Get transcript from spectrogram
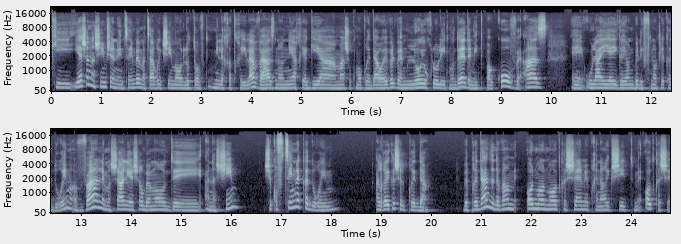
כי יש אנשים שהם נמצאים במצב רגשי מאוד לא טוב מלכתחילה, ואז נניח יגיע משהו כמו פרידה או אבל, והם לא יוכלו להתמודד, הם יתפרקו, ואז אולי יהיה היגיון בלפנות לכדורים, אבל למשל יש הרבה מאוד אה, אנשים שקופצים לכדורים על רקע של פרידה. ופרידה זה דבר מאוד מאוד מאוד קשה מבחינה רגשית, מאוד קשה.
